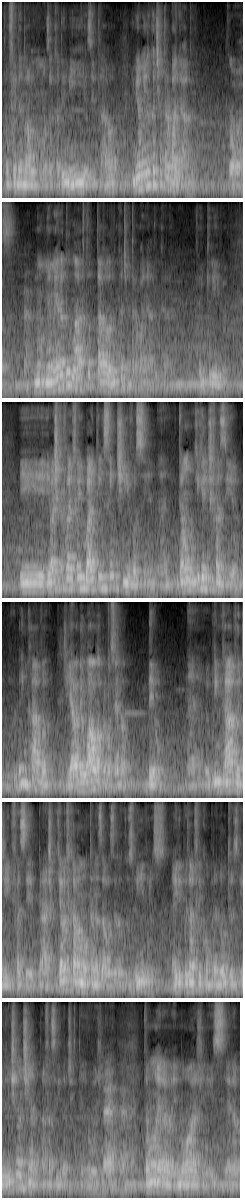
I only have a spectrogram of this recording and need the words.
Então foi dando aula em umas academias e tal. E minha mãe nunca tinha trabalhado. Nossa. Não- minha mãe era do lar total, ela nunca tinha trabalhado, cara. Foi incrível. E eu acho que foi, foi um baita incentivo, assim, né? Então, o que, que a gente fazia? Eu brincava de... E ela deu aula pra você, não? Deu. Né? Eu brincava de fazer prática, porque ela ficava montando as aulas dela com os livros, aí depois ela foi comprando outros livros. A gente não tinha a facilidade que tem hoje. É, né? é. Então era Hermógenes, era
